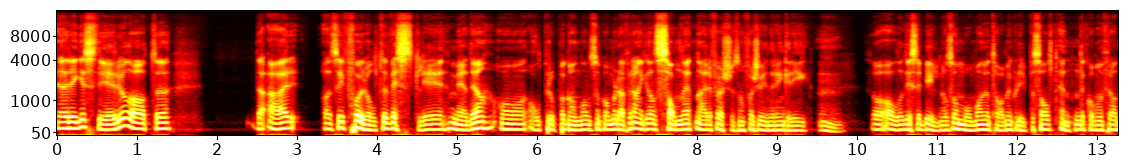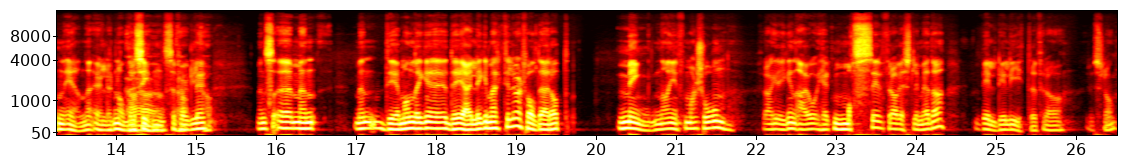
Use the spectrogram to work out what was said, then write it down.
jeg registrerer jo da at eh, det er altså i forhold til vestlige media og all propagandaen som kommer derfra, ikke sant? sannheten er det første som forsvinner i en krig. Mm. Så alle disse bildene sånn må man jo ta med en klype salt, enten det kommer fra den ene eller den andre Ja, siden, selvfølgelig. ja, ja. Men, eh, men, men det, man legger, det jeg legger merke til, i hvert fall, det er at mengden av informasjon fra krigen er jo helt massiv fra vestlige media. Veldig lite fra Russland.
